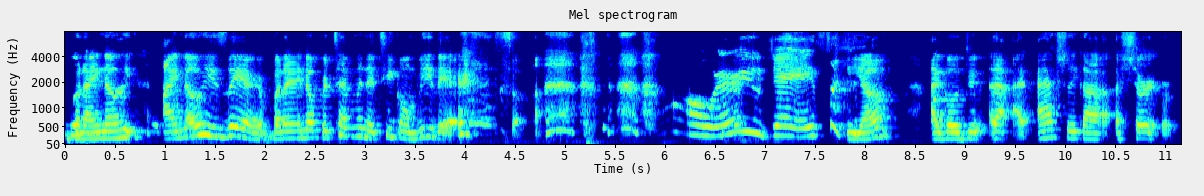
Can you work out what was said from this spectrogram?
but I know he, I know he's there, but I know for 10 minutes he gonna be there. so, oh, where are you, Jace? yep. I go do, I actually got a shirt,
